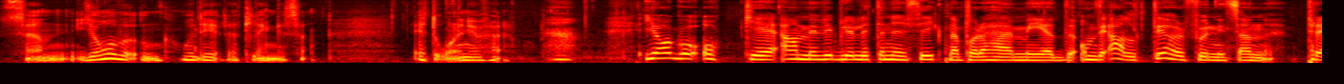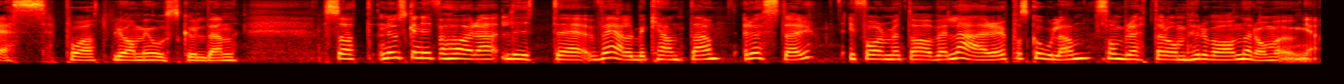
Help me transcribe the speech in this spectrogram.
sen jag var ung. Och det är rätt länge sedan. Ett år ungefär. Jag och eh, Ami vi blev lite nyfikna på det här med om det alltid har funnits en press på att bli av med oskulden. Så att nu ska ni få höra lite välbekanta röster i form av lärare på skolan som berättar om hur det var när de var unga.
